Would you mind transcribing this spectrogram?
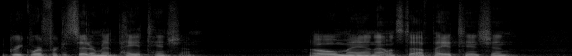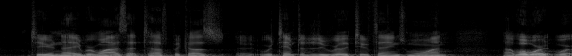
The greek word for consider meant pay attention. Oh man, that one's tough. Pay attention to your neighbor. Why is that tough? Because uh, we're tempted to do really two things. One, uh, well, we're, we're,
